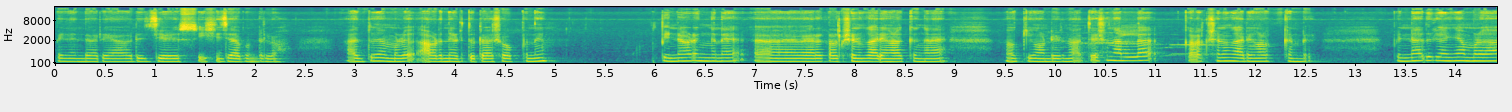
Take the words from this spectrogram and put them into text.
പിന്നെ എന്താ പറയുക ഒരു ജേഴ്സി ഹിജാബ് ഉണ്ടല്ലോ. അത് നമ്മൾ അവിടെ നിന്ന് എടുത്തിട്ട് ആ ഷോപ്പിൽ നിന്ന് പിന്നെ അവിടെ ഇങ്ങനെ വേറെ കളക്ഷനും കാര്യങ്ങളൊക്കെ ഇങ്ങനെ നോക്കിക്കൊണ്ടിരുന്നു. അത്യാവശ്യം നല്ല കളക്ഷനും കാര്യങ്ങളൊക്കെ ഉണ്ട്. പിന്നെ അത് കഴിഞ്ഞ് നമ്മൾ ആ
